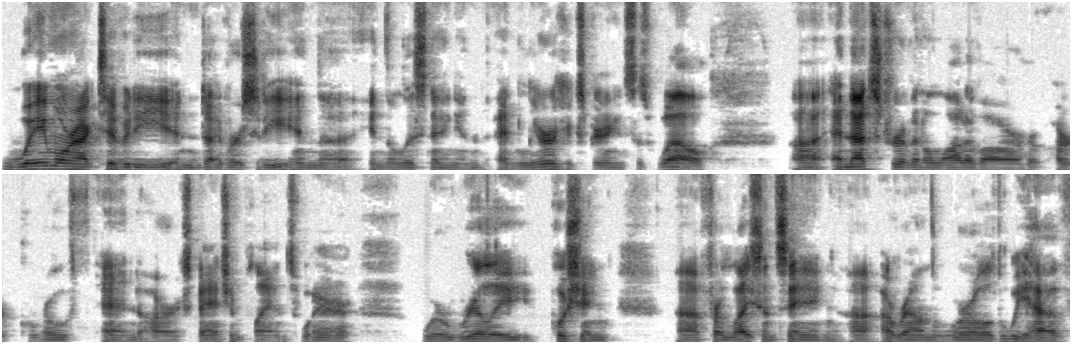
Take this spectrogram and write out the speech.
way more activity and diversity in the in the listening and, and lyric experience as well. Uh, and that's driven a lot of our our growth and our expansion plans where we're really pushing uh, for licensing uh, around the world. We have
